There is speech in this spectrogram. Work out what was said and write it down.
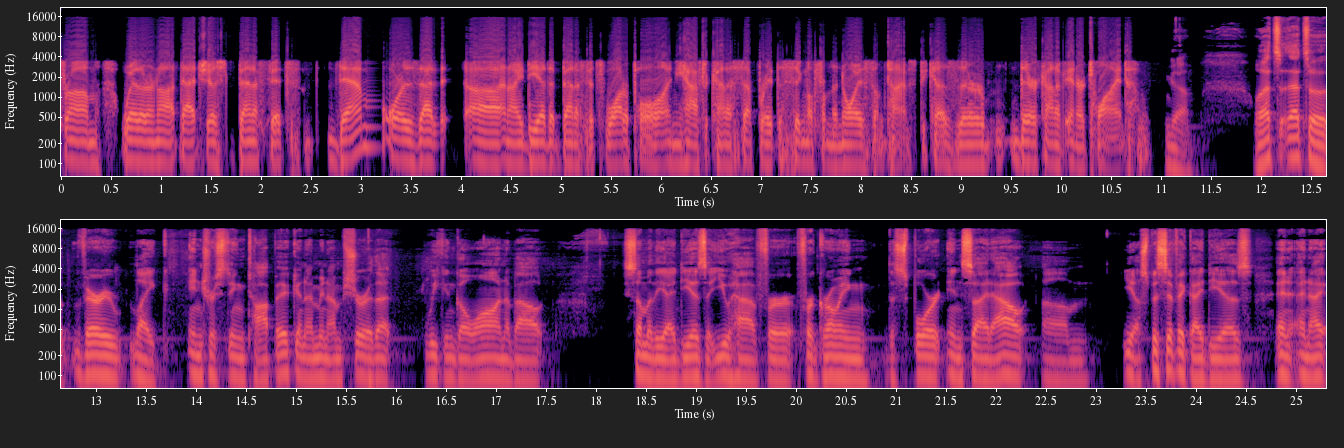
from whether or not that just benefits them or is that uh, an idea that benefits water polo and you have to kind of separate the signal from the noise sometimes because they're they're kind of intertwined yeah well, that's that's a very like interesting topic, and I mean, I'm sure that we can go on about some of the ideas that you have for for growing the sport inside out. Um, you know, specific ideas, and and I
